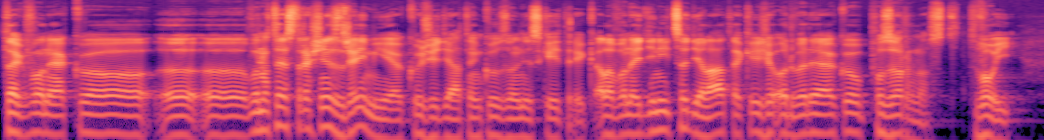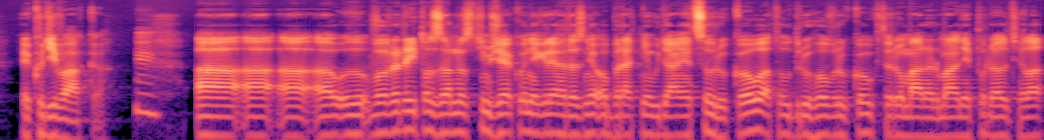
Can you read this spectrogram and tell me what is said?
tak on jako, uh, uh, ono to je strašně zřejmý, jako že dělá ten kouzelnický trik, ale on jediný, co dělá, tak je, že odvede jako pozornost tvojí, jako diváka. Hmm. A, a, a, a odvede jí pozornost tím, že jako někde hrozně obratně udělá něco rukou a tou druhou rukou, kterou má normálně podél těla,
